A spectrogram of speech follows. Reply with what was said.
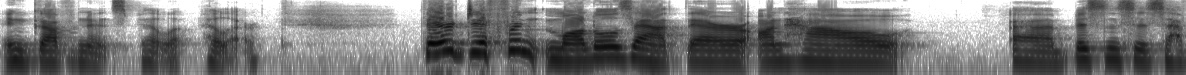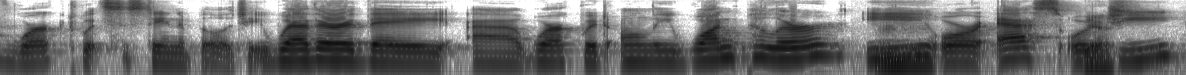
and governance pillar. There are different models out there on how uh, businesses have worked with sustainability, whether they uh, work with only one pillar, E or S or Yes. G,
